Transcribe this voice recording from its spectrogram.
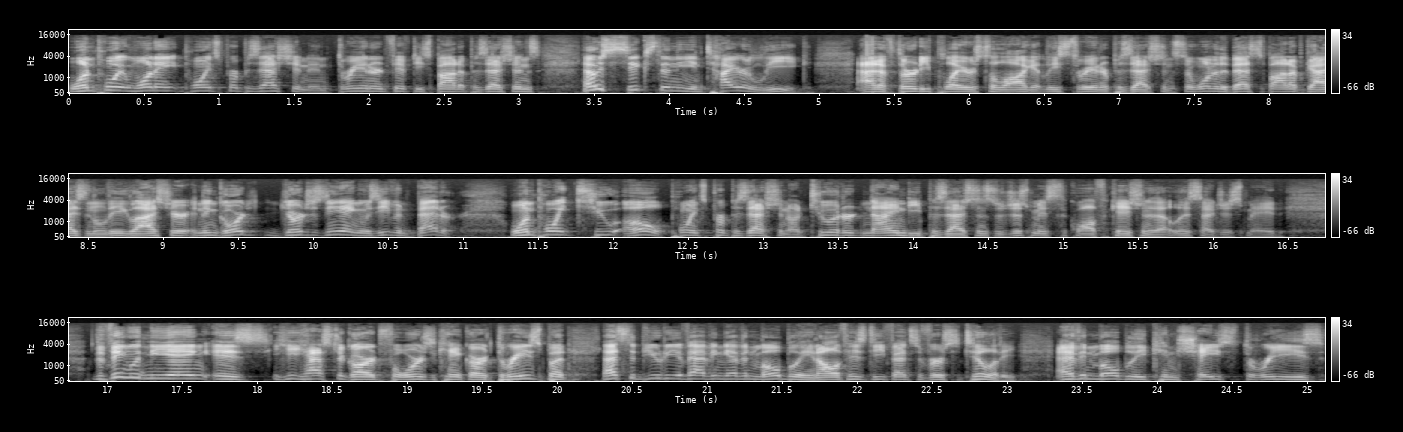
1.18 points per possession and 350 spotted possessions. That was sixth in the entire league out of 30 players to log at least 300 possessions. So one of the best spot up guys in the league last year. And then Georges Niang was even better 1.20 points per possession on 290 possessions. So just missed the qualification of that list I just made. The thing with Niang is he has to guard fours, he can't guard threes, but that's the beauty of having Evan Mobley and all of his defensive versatility. Evan Mobley can chase threes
